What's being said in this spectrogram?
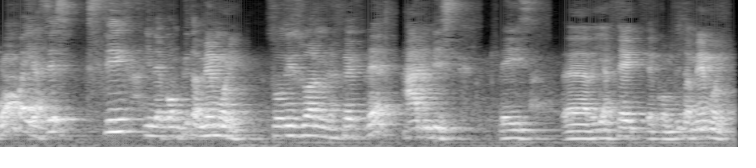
Worm viruses stick in the computer memory. So this one will affect the hard disk. They, is, uh, they affect the computer memory.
